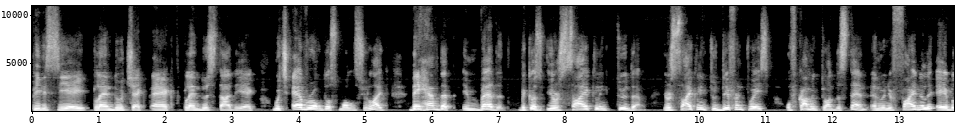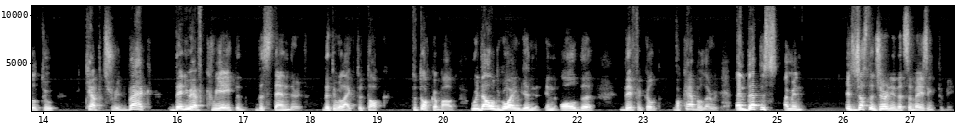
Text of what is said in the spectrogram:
PDCA, Plan, Do, Check, Act, Plan, Do, Study, Act, whichever of those models you like, they have that embedded because you're cycling to them. You're cycling to different ways of coming to understand. And when you're finally able to capture it back, then you have created the standard that you like to talk to talk about without going in in all the difficult vocabulary. And that is, I mean, it's just a journey that's amazing to me.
